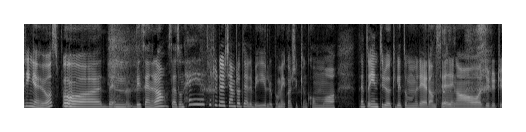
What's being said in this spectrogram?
ringer hun oss på den, de senere, da. Så er det sånn Hei, jeg tror du kommer fra TDB, lurer på om vi kanskje kan komme og tenkte å intervjue dere litt om relanseringa og du-du-du.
